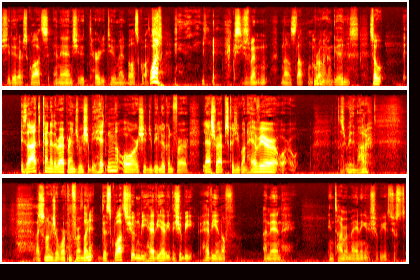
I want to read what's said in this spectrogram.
She did her squats and then she did 32 med ball squats. What? yeah, 'cause she just went non-stop Oh unbroken. my goodness. So. Is that kind of the rep range we should be hitting, or should you be looking for less reps because you've gone heavier, or does it really matter? Like- as long as you're working for a like minute. the squats shouldn't be heavy, heavy. They should be heavy enough, and then in time remaining, it should be just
